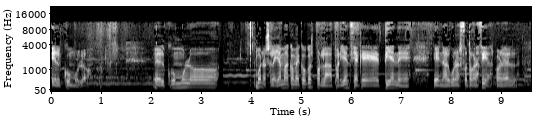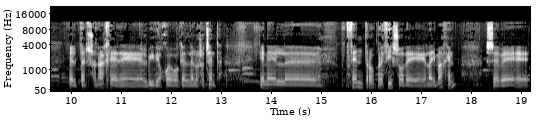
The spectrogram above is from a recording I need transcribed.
el cúmulo. El cúmulo, bueno, se le llama Comecocos por la apariencia que tiene en algunas fotografías, por el, el personaje del videojuego que el de los 80. En el eh, centro preciso de la imagen se ve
